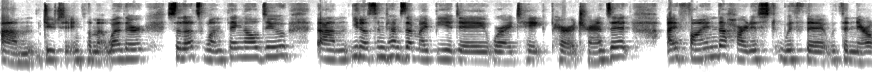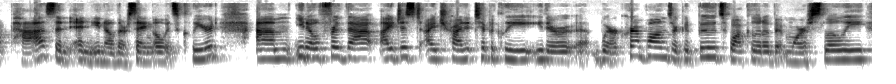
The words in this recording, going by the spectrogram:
um, due to inclement weather. So that's one thing I'll do. Um, you know, sometimes that might be a day where I take paratransit. I find the hardest with the with the narrow pass, and and you know they're saying oh it's cleared. Um, you know, for that I just I try to typically either uh, wear crampons or good boots, walk a little bit more slowly.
